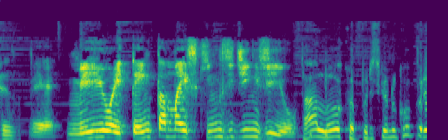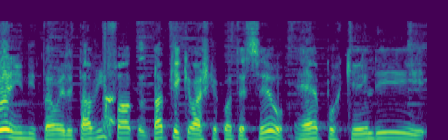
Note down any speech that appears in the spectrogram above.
mesmo. É, 1080 mais 15 de envio. Tá louco, é por isso que eu não comprei ainda, então. Ele tava em falta. Sabe o que, que eu acho que aconteceu? É porque ele.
